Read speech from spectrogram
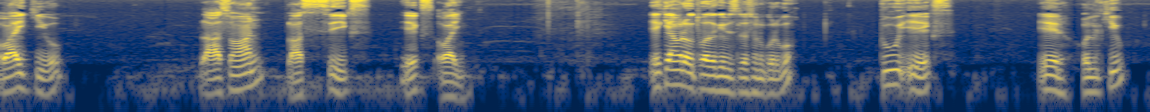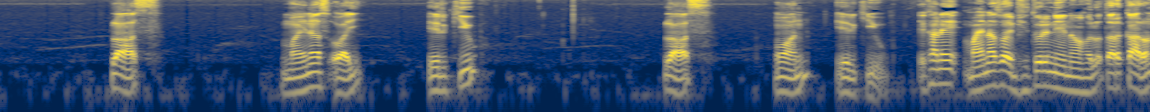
y cube plus one plus six x y একে আমরা উৎপাদকে বিশ্লেষণ করব। টু এক্সের whole cube plus minus y এর কিউব প্লাস ওয়ানের কিউব এখানে মাইনাস ওয়াই ভিতরে নিয়ে নেওয়া হলো, তার কারণ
